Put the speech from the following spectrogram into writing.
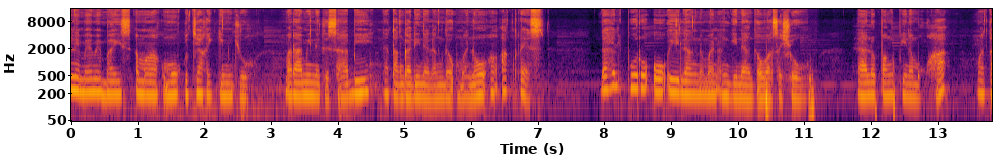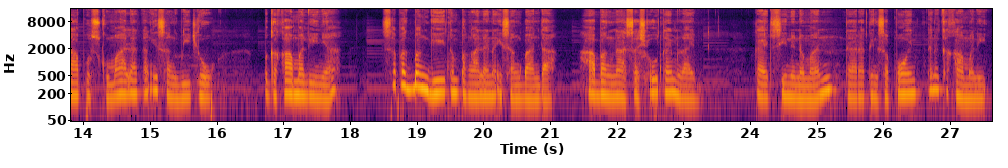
ni Meme Vice ang mga kumukutya kay Kim Joo. Maraming nagsasabi na tanggalin na lang daw umano ang aktres dahil puro OA lang naman ang ginagawa sa show. Lalo pang pinamukha matapos kumalat ang isang video. Pagkakamali niya sa pagbanggit ng pangalan ng isang banda habang nasa Showtime Live. Kahit sino naman darating sa point na nagkakamali.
